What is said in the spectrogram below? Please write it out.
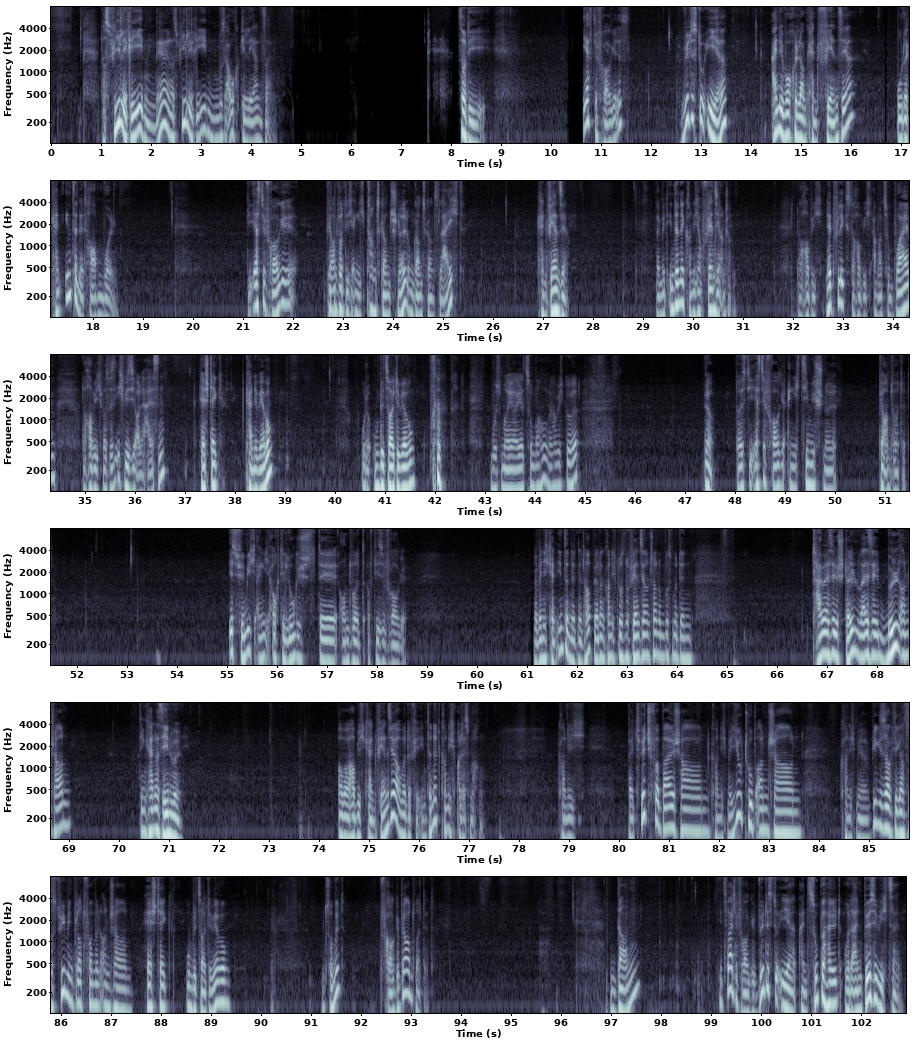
Das viele Reden, ne? das viele Reden muss auch gelernt sein. So, die erste Frage ist, würdest du eher eine Woche lang kein Fernseher oder kein Internet haben wollen? Die erste Frage beantworte ich eigentlich ganz, ganz schnell und ganz, ganz leicht. Kein Fernseher. Weil mit Internet kann ich auch Fernseher anschauen. Da habe ich Netflix, da habe ich Amazon Prime, da habe ich was weiß ich, wie sie alle heißen. Hashtag keine Werbung. Oder unbezahlte Werbung. Muss man ja jetzt so machen, habe ich gehört. Ja, da ist die erste Frage eigentlich ziemlich schnell beantwortet. Ist für mich eigentlich auch die logischste Antwort auf diese Frage. Weil wenn ich kein Internet nicht habe, ja, dann kann ich bloß noch Fernseher anschauen und muss man den teilweise stellenweise Müll anschauen, den keiner sehen will. Aber habe ich keinen Fernseher, aber dafür Internet kann ich alles machen. Kann ich bei Twitch vorbeischauen, kann ich mir YouTube anschauen, kann ich mir, wie gesagt, die ganzen Streaming-Plattformen anschauen. Hashtag unbezahlte Werbung. Und somit Frage beantwortet. Dann die zweite Frage. Würdest du eher ein Superheld oder ein Bösewicht sein?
